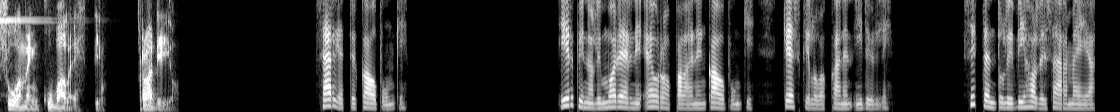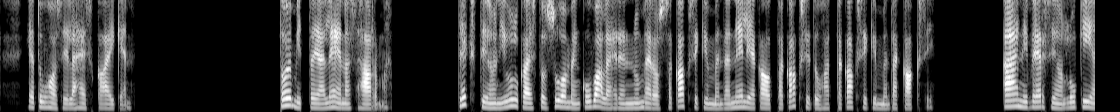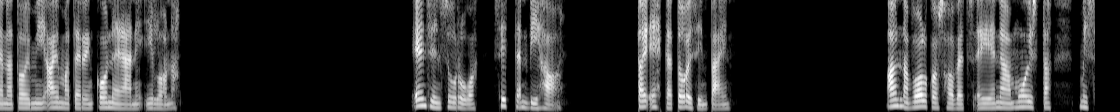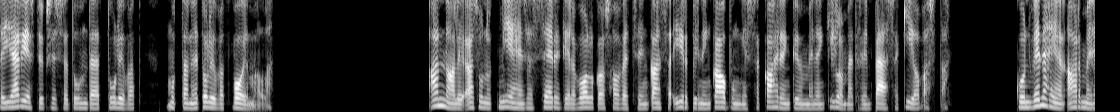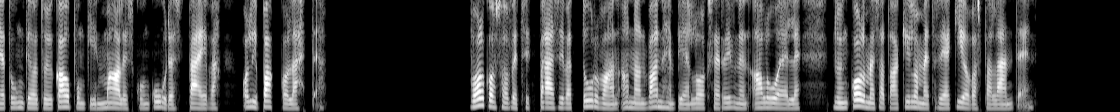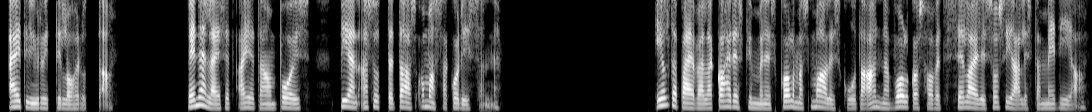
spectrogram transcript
Suomen Kuvalehti. Radio. Särjetty kaupunki. Irpin oli moderni eurooppalainen kaupunki, keskiluokkainen idylli. Sitten tuli vihollisarmeija ja tuhosi lähes kaiken. Toimittaja Leenas Harma. Teksti on julkaistu Suomen Kuvalehden numerossa 24 kautta 2022. Ääniversion lukijana toimii Aimaterin koneääni Ilona. Ensin surua, sitten vihaa. Tai ehkä toisinpäin. Anna Volkoshovets ei enää muista, missä järjestyksessä tunteet tulivat, mutta ne tulivat voimalla. Anna oli asunut miehensä Sergei Volkoshovetsin kanssa Irpinin kaupungissa 20 kilometrin päässä Kiovasta. Kun Venäjän armeija tunkeutui kaupunkiin maaliskuun kuudes päivä, oli pakko lähteä. Volkoshovetsit pääsivät turvaan Annan vanhempien luokse Rivnen alueelle noin 300 kilometriä Kiovasta länteen. Äiti yritti lohduttaa. Venäläiset ajetaan pois, pian asutte taas omassa kodissanne. Iltapäivällä 23. maaliskuuta Anna Volkoshovets selaili sosiaalista mediaa.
